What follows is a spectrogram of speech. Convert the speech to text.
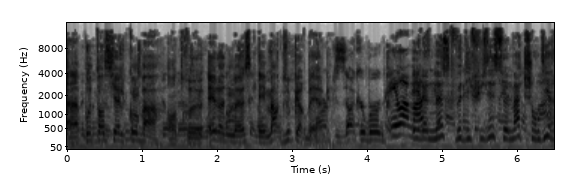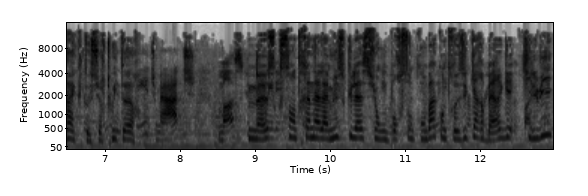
Un potentiel combat entre Elon Musk et Mark Zuckerberg. Elon Musk veut diffuser ce match en direct sur Twitter. Musk s'entraîne à la musculation pour son combat contre Zuckerberg, qui lui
